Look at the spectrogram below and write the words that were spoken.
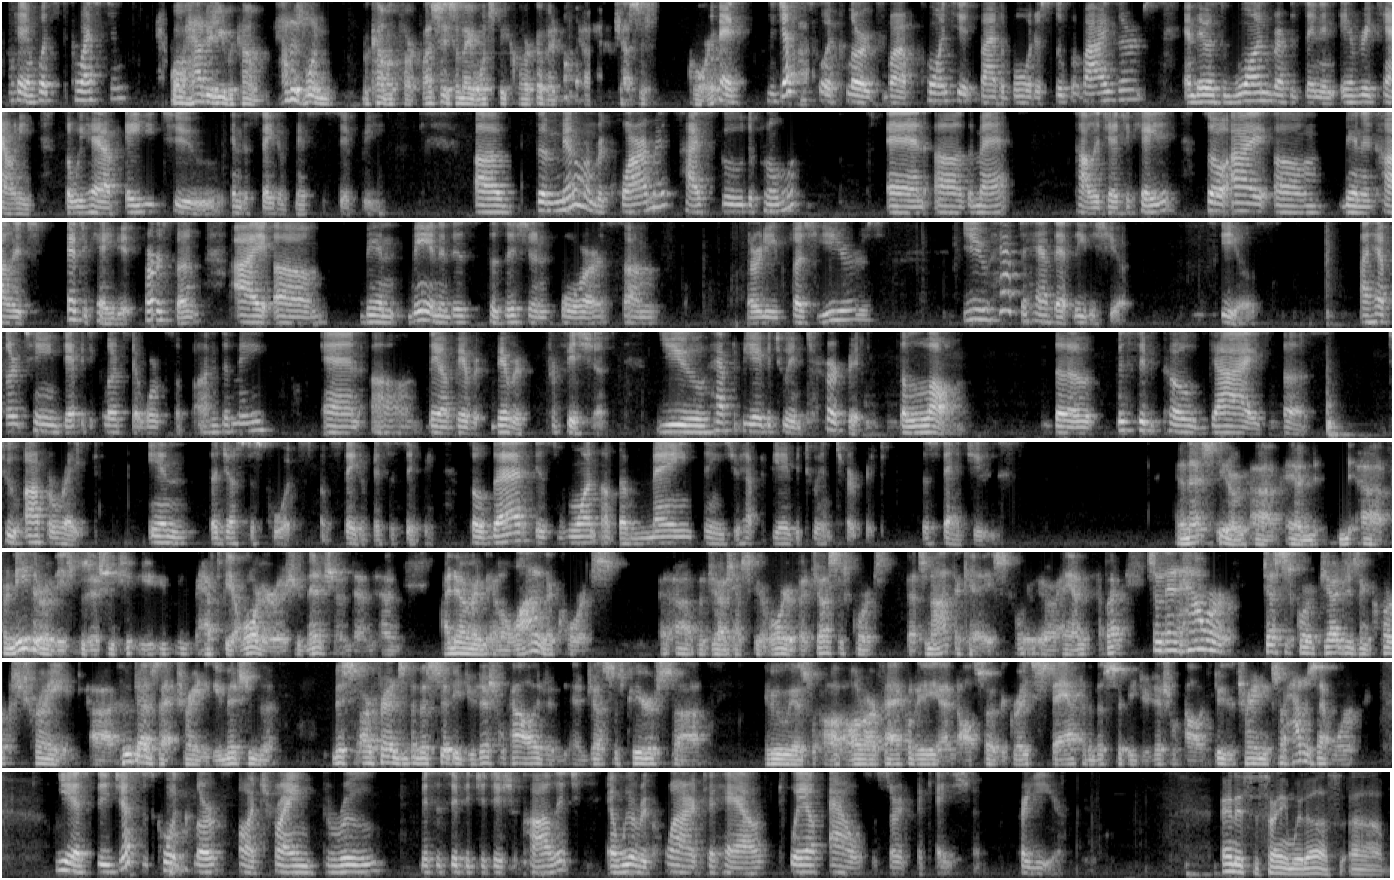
Okay what's the question? Well how did you become how does one become a clerk? Let's say somebody wants to be clerk of a uh, justice court. Okay. The justice court clerks are appointed by the board of supervisors, and there's one representing every county. So we have 82 in the state of Mississippi. Uh, the minimum requirements: high school diploma, and uh, the max college educated. So I, um, being a college educated person, I um, being being in this position for some 30 plus years, you have to have that leadership skills. I have 13 deputy clerks that works up under me, and um, they are very, very proficient. You have to be able to interpret the law. The Mississippi Code guides us to operate in the justice courts of the state of Mississippi. So that is one of the main things you have to be able to interpret the statutes. And that's, you know, uh, and uh, for neither of these positions, you, you, have to be a lawyer, as you mentioned. And, and I know in, in, a lot of the courts, uh, the judge has to be a lawyer, but justice courts, that's not the case. And but so then, how are justice court judges and clerks trained? Uh, who does that training? You mentioned the Miss, our friends at the Mississippi Judicial College and, and Justice Pierce, uh, who is on our faculty, and also the great staff of the Mississippi Judicial College do the training. So, how does that work? Yes, the Justice Court clerks are trained through Mississippi Judicial College, and we're required to have 12 hours of certification per year. And it's the same with us. Uh,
